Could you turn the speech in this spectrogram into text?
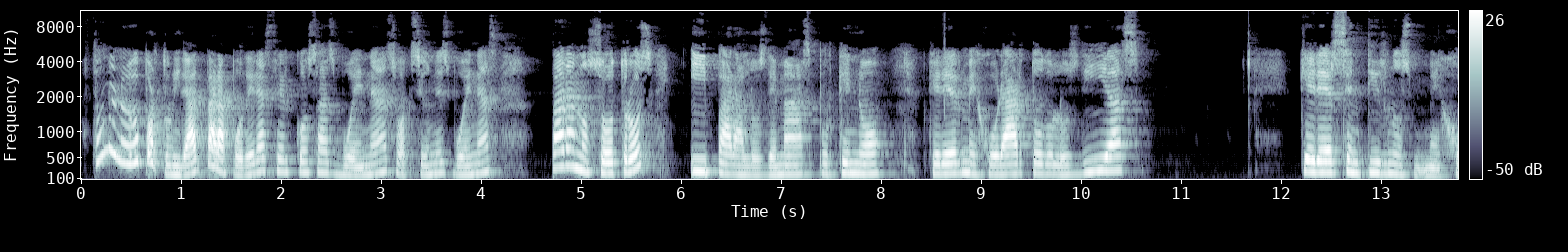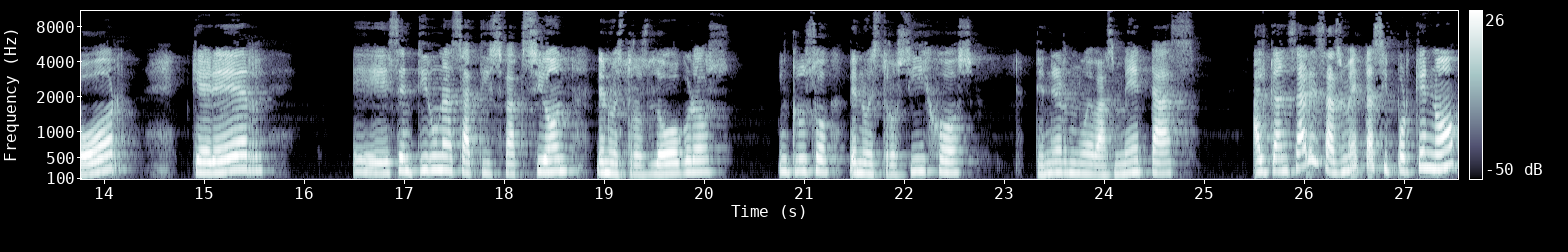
Hasta una nueva oportunidad para poder hacer cosas buenas o acciones buenas para nosotros y para los demás. ¿Por qué no? Querer mejorar todos los días, querer sentirnos mejor, querer eh, sentir una satisfacción de nuestros logros, incluso de nuestros hijos, tener nuevas metas, alcanzar esas metas y, ¿por qué no?,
